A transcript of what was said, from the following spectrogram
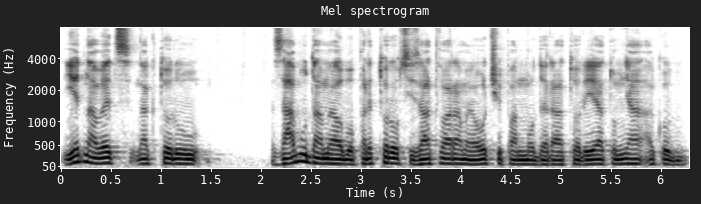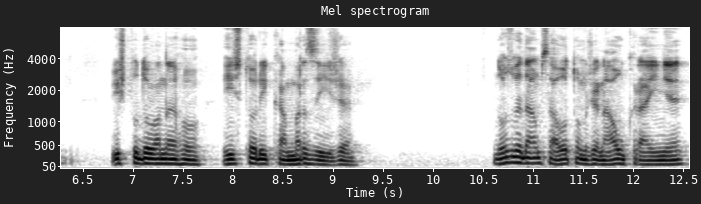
jedna vec, na ktorú zabudáme alebo pred ktorou si zatvárame oči, pán moderátor, je, a to mňa ako vyštudovaného historika mrzí, že dozvedám sa o tom, že na Ukrajine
